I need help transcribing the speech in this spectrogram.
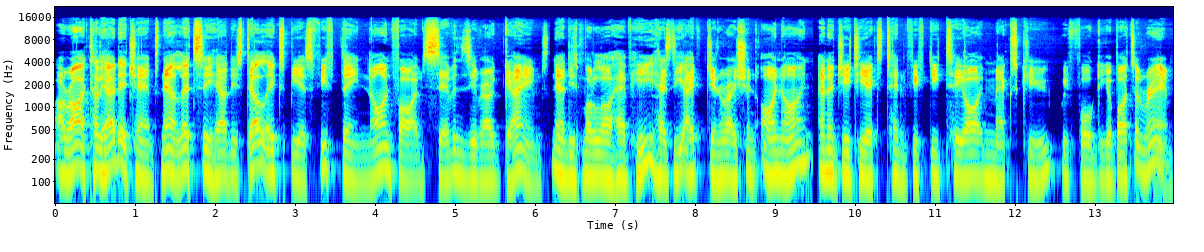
Alright, tally there champs. Now let's see how this Dell XPS 159570 games. Now this model I have here has the 8th generation i9 and a GTX 1050 Ti Max Q with 4GB of RAM.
